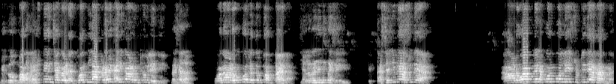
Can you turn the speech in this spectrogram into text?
ते कौतुक बघ कराय त्यांच्याकडे दोन लाकडं बी खाली काढून ठेवले ते. कशाला? कोणा आडवं बोललं तर धोपटायला. चिल्लराने ते कशाची? कशाची बी असू द्या. आडवं आपल्याला कोण बोलले सुट्टी देणार नाही.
